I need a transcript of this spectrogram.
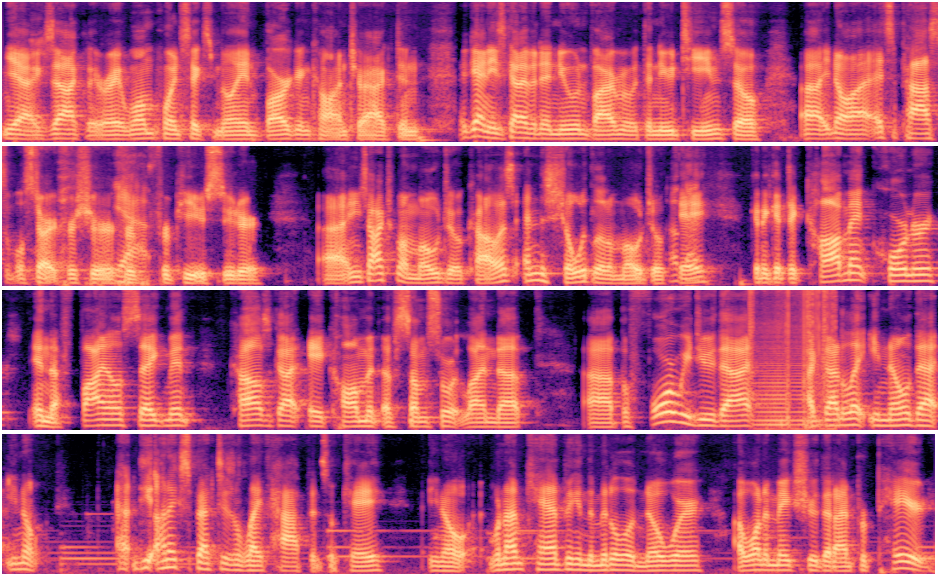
Yeah, exactly. Right. 1.6 million bargain contract. And again, he's kind of in a new environment with the new team. So, uh, you know, it's a passable start for sure yeah. for, for Pius Suter. Uh, and you talked about Mojo, Kyle. Let's end the show with a little Mojo, okay? okay? Gonna get to Komment Korner in the final segment. Kyle's got a comment of some sort lined up. Uh, before we do that, I gotta let you know that, you know, uh, the unexpected in life happens, okay? You know, when I'm camping in the middle of nowhere, I wanna make sure that I'm prepared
